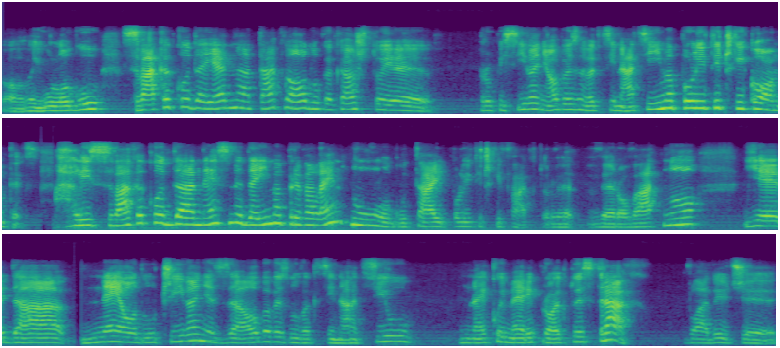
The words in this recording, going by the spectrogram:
ovaj, ulogu. Svakako da jedna takva odluka kao što je propisivanje obavezne vakcinacije ima politički kontekst, ali svakako da ne sme da ima prevalentnu ulogu taj politički faktor. Verovatno je da neodlučivanje za obaveznu vakcinaciju u nekoj meri projektuje strah vladajuće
